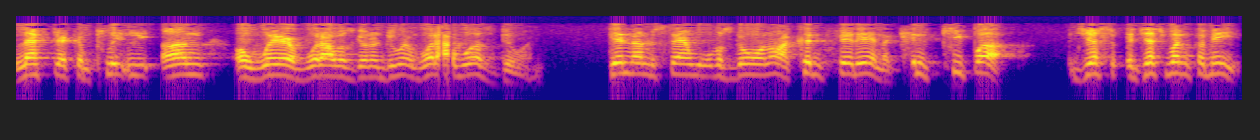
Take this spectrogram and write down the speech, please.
left there completely unaware of what I was going to do and what I was doing. Didn't understand what was going on. I couldn't fit in. I couldn't keep up. It just it just wasn't for me.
